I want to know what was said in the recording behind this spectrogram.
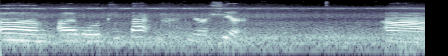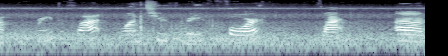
Um, I will repeat that. You're here. Um, bring it to flat. One, two, three, four. Flat. Um,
